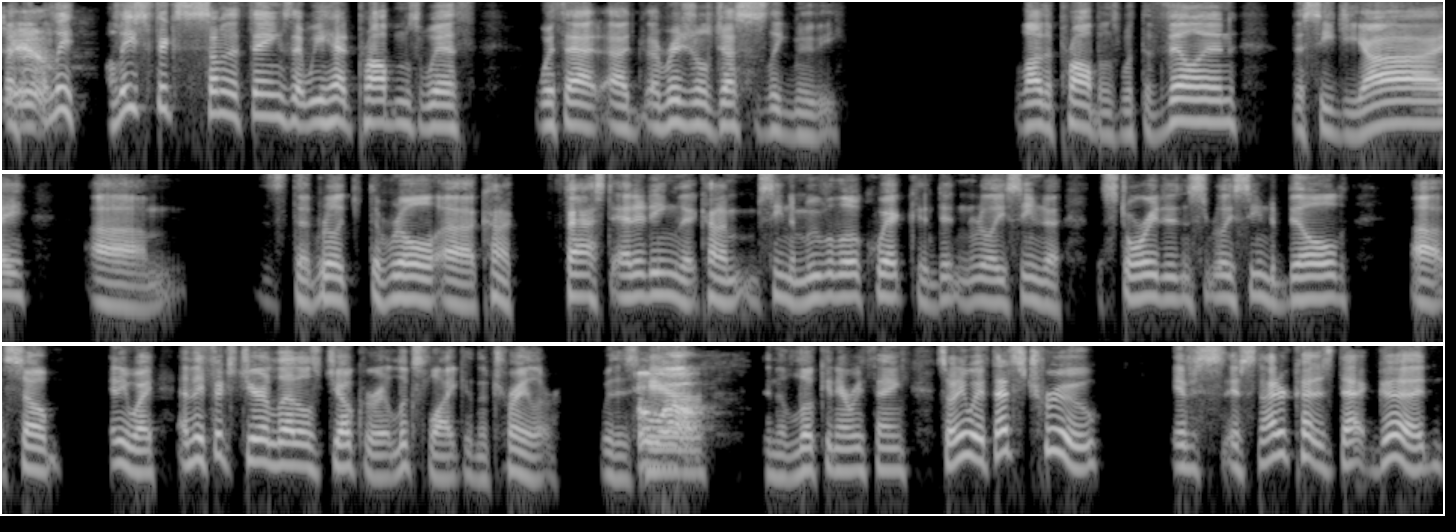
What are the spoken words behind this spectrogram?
Like, at least at least fix some of the things that we had problems with with that uh, original Justice League movie. A lot of the problems with the villain, the CGI, um, the really the real uh, kind of fast editing that kind of seemed to move a little quick and didn't really seem to the story didn't really seem to build. Uh, so anyway, and they fixed Jared Leto's Joker. It looks like in the trailer with his Oh hair wow! And the look and everything. So anyway, if that's true, if if Snyder Cut is that good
